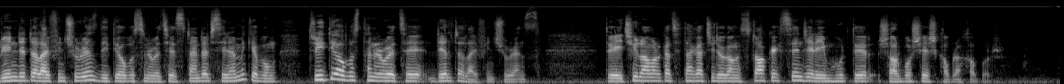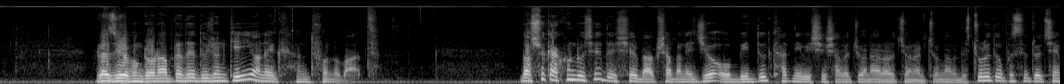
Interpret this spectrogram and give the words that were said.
গ্রিন ডেটা লাইফ ইন্স্যুরেন্স, দ্বিতীয় অবস্থানে রয়েছে স্ট্যান্ডার্ড সিরামিক এবং তৃতীয় অবস্থানে রয়েছে ডেল্টা লাইফ ইন্স্যুরেন্স। তো এই ছিল আমার কাছে থাকা চিরগাং স্টক এক্সচেঞ্জের এই মুহূর্তের সর্বশেষ খবরাখবর। রাজির এবং রন আপনাদের দুজনকেই অনেক ধন্যবাদ। দর্শক এখন রয়েছে দেশের ব্যবসা বাণিজ্য ও বিদ্যুৎ খাত নিয়ে বিশেষ আলোচনার আলোচনার জন্য আমাদের স্টুডিওতে উপস্থিত রয়েছেন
